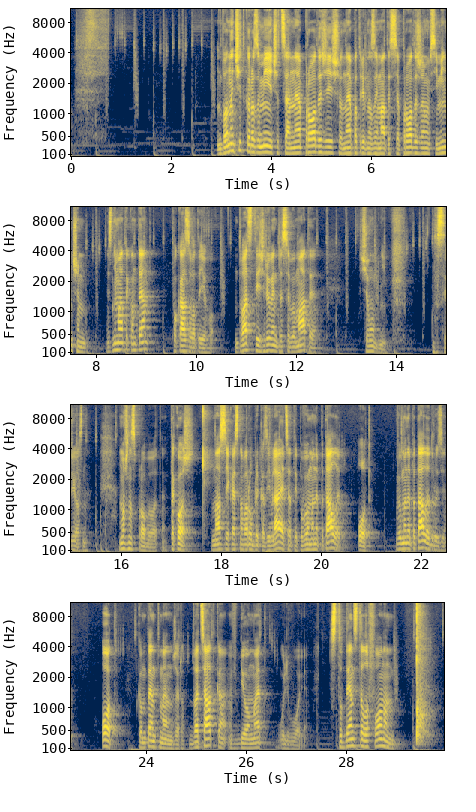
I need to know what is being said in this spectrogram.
Вони чітко розуміють, що це не продажі, що не потрібно займатися продажами, всім іншим. Знімати контент, показувати його. 20 тисяч гривень для себе мати. Чому б ні? Ну, серйозно. Можна спробувати. Також, у нас якась нова рубрика з'являється. Типу, ви мене питали? От. Ви мене питали, друзі? От. Контент-менеджер. Двадцятка в біомед у Львові. Студент з телефоном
